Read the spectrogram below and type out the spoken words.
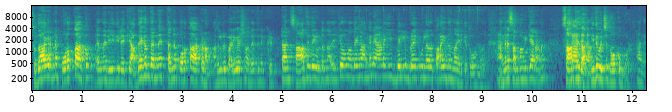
സുധാകരനെ പുറത്താക്കും എന്ന രീതിയിലേക്ക് അദ്ദേഹം തന്നെ തന്നെ പുറത്താക്കണം. അതിലൊരു പരിവേഷം അദ്ദേഹത്തിന് കിട്ടാൻ സാധ്യതയുണ്ടെന്ന് എനിക്ക് തോന്നുന്നു അദ്ദേഹം അങ്ങനെയാണ് ഈ ബെല്ലും ബ്രേക്കും ഇല്ലാതെ പറയുന്നതെന്നാണ് എനിക്ക് തോന്നുന്നത്. അങ്ങനെ സംഭവിക്കാനാണ് സാധ്യത. ഇത് വെച്ച് നോക്കുമ്പോൾ. അതെ.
